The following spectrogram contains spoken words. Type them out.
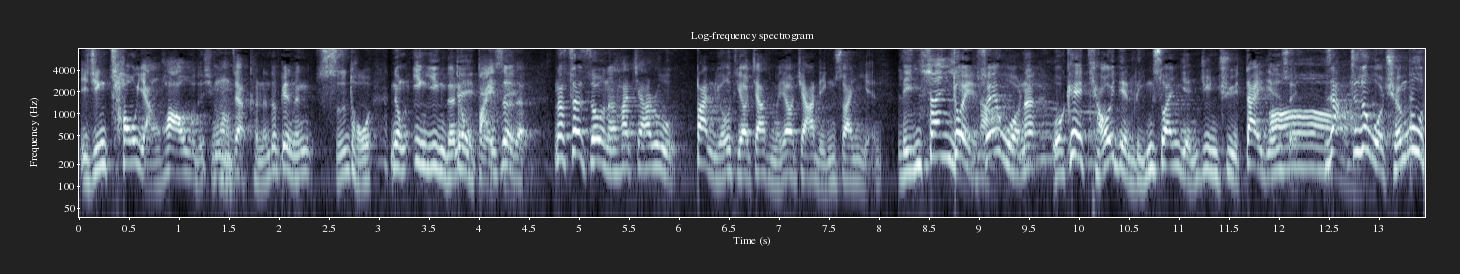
已经超氧化物的情况下，可能都变成石头那种硬硬的那种白色的。那这时候呢，它加入半流体要加什么？要加磷酸盐。磷酸盐。对，所以我呢，我可以调一点磷酸盐进去，带一点水，让就是我全部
